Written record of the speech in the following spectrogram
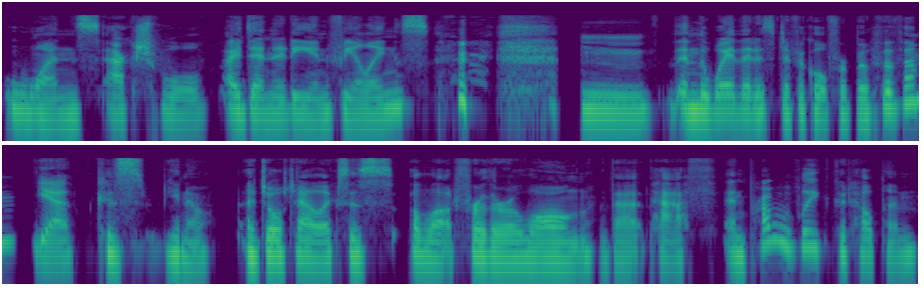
one's actual identity and feelings Mm. in the way that is difficult for both of them Yeah. because you know adult alex is a lot further along that path and probably could help him.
